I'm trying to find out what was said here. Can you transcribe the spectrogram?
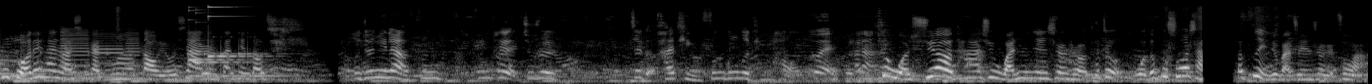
就昨天开始吧，改成了导游下任三天倒计时。我觉得你俩分分配就是这个还挺分工的，挺好的。对他俩，就我需要他去完成这件事的时候，他就我都不说啥。他自己就把这件事给做完了。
